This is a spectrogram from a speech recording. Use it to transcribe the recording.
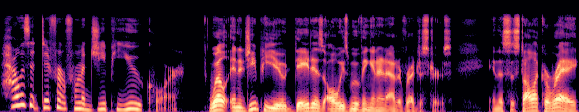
How is it different from a GPU core? Well, in a GPU, data is always moving in and out of registers. In the systolic array,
